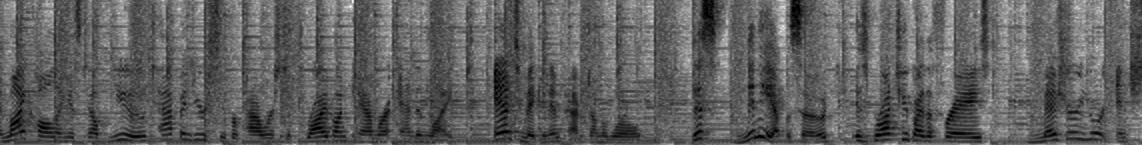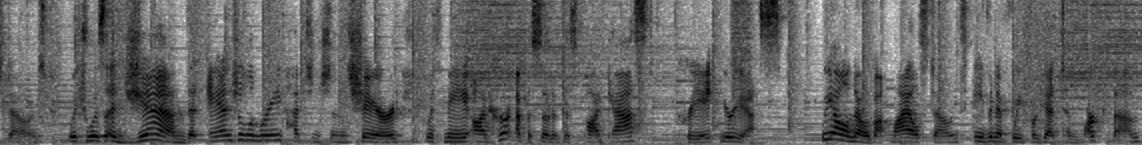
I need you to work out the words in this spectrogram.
and my calling is to help you tap into your superpowers to thrive on camera and in life, and to make an impact on the world. This mini episode is brought to you by the phrase Measure Your Inch Stones, which was a gem that Angela Marie Hutchinson shared with me on her episode of this podcast, Create Your Yes. We all know about milestones, even if we forget to mark them.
